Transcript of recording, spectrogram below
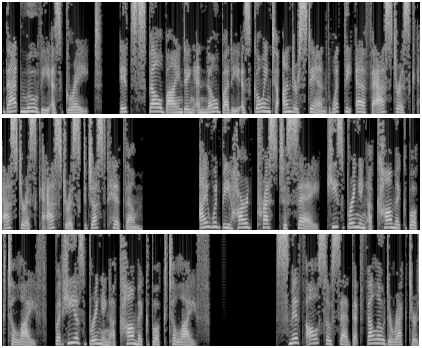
That movie is great. It's spellbinding and nobody is going to understand what the F asterisk asterisk asterisk just hit them. I would be hard-pressed to say, he's bringing a comic book to life, but he is bringing a comic book to life. Smith also said that fellow directors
